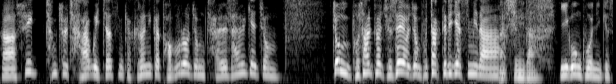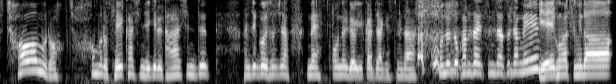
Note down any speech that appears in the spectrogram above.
아, 수익 창출 잘하고 있지 않습니까? 그러니까 더불어 좀 잘 살게 좀, 좀 보살펴 주세요. 좀 부탁드리겠습니다. 맞습니다. 2095님께서 처음으로, 처음으로 계획하신 얘기를 다 하신 듯, 안진걸 소장. 네, 오늘 여기까지 하겠습니다. 오늘도 감사했습니다, 소장님. 예, 고맙습니다.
